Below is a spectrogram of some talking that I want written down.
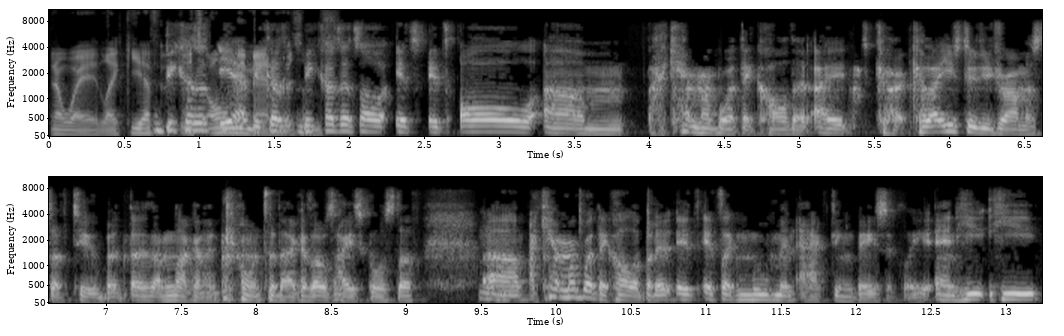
In a way. Like you have because only yeah because mannerisms. because it's all it's it's all um I can't remember what they called it I because I used to do drama stuff too but I'm not gonna go into that because that was high school stuff Mhm. um I can't remember what they call it but it, it, it's like movement acting basically and he he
